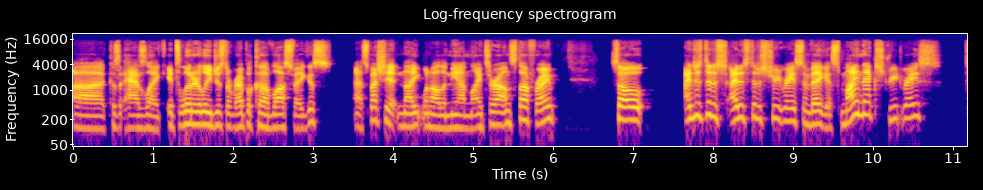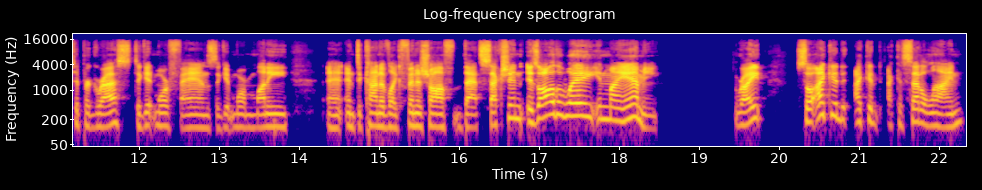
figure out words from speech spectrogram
because uh, it has like it's literally just a replica of Las Vegas, especially at night when all the neon lights are out and stuff, right? So I just did a I just did a street race in Vegas. My next street race to progress, to get more fans, to get more money, and, and to kind of like finish off that section is all the way in Miami right? So I could I could I could set a line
